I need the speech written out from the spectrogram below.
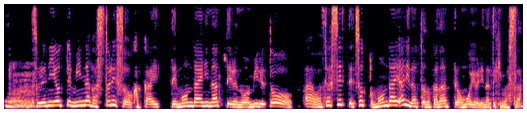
うん。それによってみんながストレスを抱えて問題になってるのを見ると、あ、私ってちょっと問題ありだったのかなって思うようになってきました。あ、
